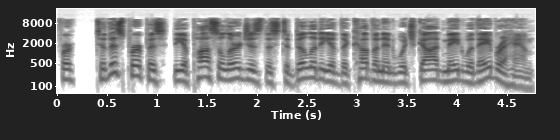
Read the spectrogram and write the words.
For, to this purpose, the Apostle urges the stability of the covenant which God made with Abraham,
